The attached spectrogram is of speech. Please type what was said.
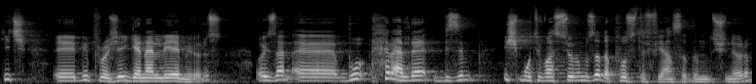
Hiç e, bir projeyi genelleyemiyoruz. O yüzden e, bu herhalde bizim iş motivasyonumuza da pozitif yansıdığını düşünüyorum.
